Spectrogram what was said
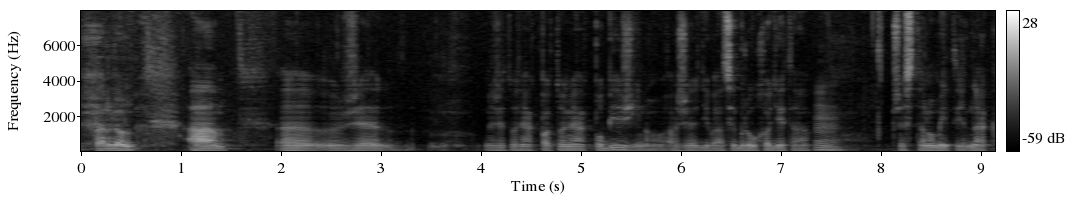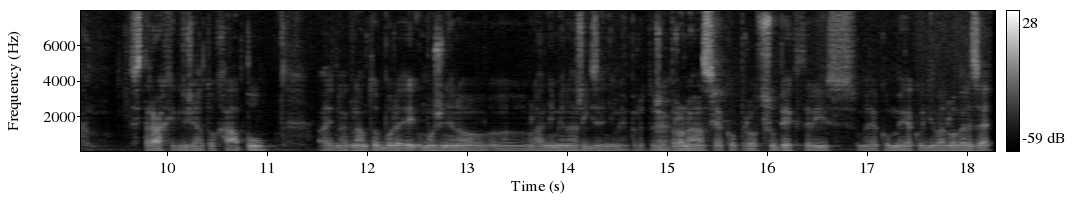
pardon. A e, že, že to nějak, pak to nějak poběží, no, a že diváci budou chodit a hmm. přestanou mít jednak strach, i když já to chápu, a jednak nám to bude i umožněno e, vládními nařízeními, protože hmm. pro nás, jako pro subjekt, který jsme jako my, jako divadlo Verze,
